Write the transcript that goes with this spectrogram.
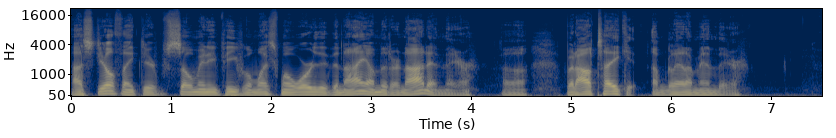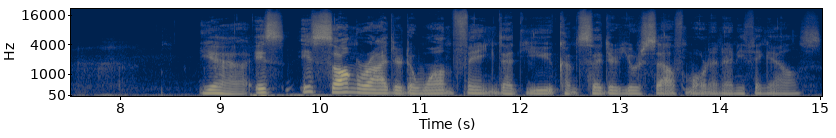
I still think there's so many people much more worthy than I am that are not in there. Uh, but I'll take it. I'm glad I'm in there. Yeah, is is songwriter the one thing that you consider yourself more than anything else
